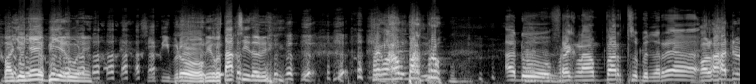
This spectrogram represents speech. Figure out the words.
Bajunya biru nih. City bro. Biru taksi tapi. Frank Lampard bro. Aduh, Frank Lampard sebenarnya Kalau ada Nih,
